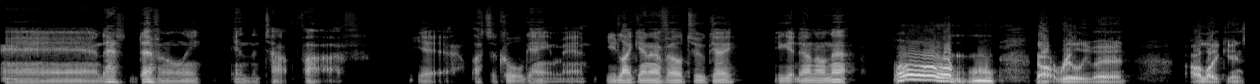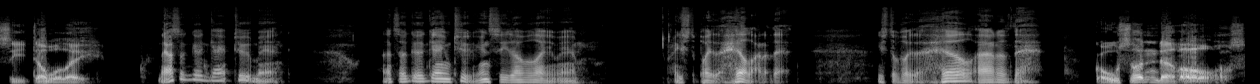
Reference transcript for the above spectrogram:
and that's definitely in the top five. Yeah, that's a cool game, man. You like NFL 2K? You get down on that? Oh, not really, man. I like NCAA. That's a good game too, man. That's a good game too. NCAA, man. I used to play the hell out of that. Used to play the hell out of that. Go Sun Devils.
